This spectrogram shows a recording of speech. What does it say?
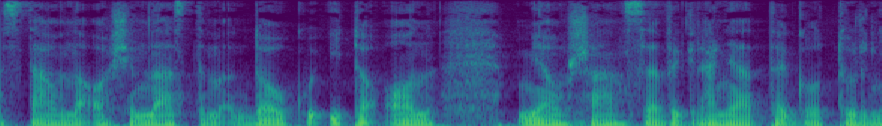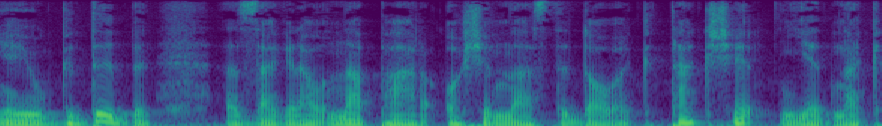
stał na 18 dołku i to on miał szansę wygrania tego turnieju, gdyby zagrał na par 18 dołek. Tak się jednak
